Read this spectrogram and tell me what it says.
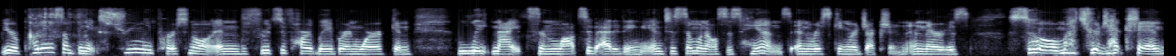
you're putting something extremely personal and the fruits of hard labor and work and late nights and lots of editing into someone else's hands and risking rejection. And there is so much rejection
